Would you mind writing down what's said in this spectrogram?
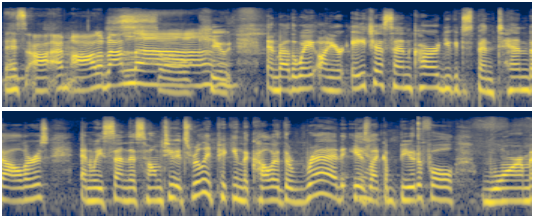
That's all, I'm all about love. So cute. And by the way, on your HSN card, you get to spend $10 and we send this home to you. It's really picking the color. The red is yeah. like a beautiful, warm,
